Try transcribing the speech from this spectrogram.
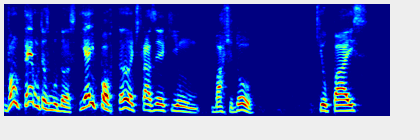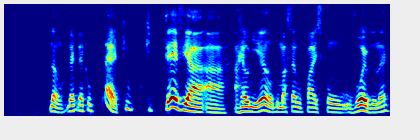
vão ter muitas mudanças. E é importante trazer aqui um bastidor que o Paz. Não, é, é, que, é, que, que teve a, a, a, reunião do Marcelo Paz com o Voivodo, né?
